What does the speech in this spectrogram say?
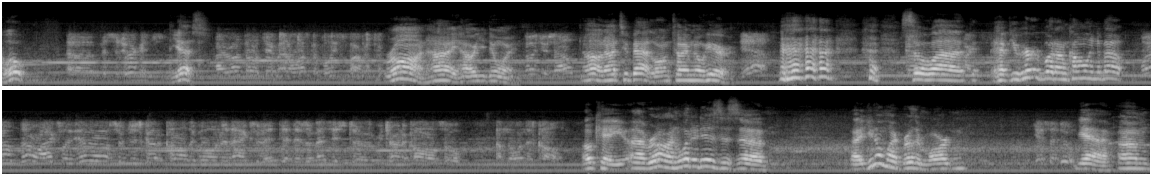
Hello? Uh, Mr. Jurgens. Yes. Hi, Ron Pelletier, Madawaska Police Department. Ron, hi, how are you doing? Good, yourself? Oh, not too bad. Long time no hear. Yeah. so, uh, have you heard what I'm calling about? Well, no, actually, the other officer just got a call to go on an accident, and there's a message to return a call, so I'm the one that's calling. Okay, uh, Ron, what it is is, uh, uh, you know my brother Martin? Yes, I do. Yeah, um,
